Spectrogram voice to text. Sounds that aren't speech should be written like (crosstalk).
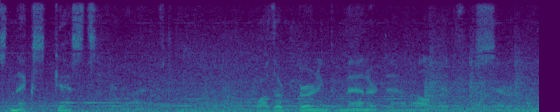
Baron's next guests have arrived. While they're burning the manor down, I'll head for the ceremony.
